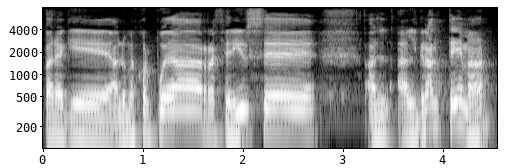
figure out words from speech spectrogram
para que a lo mejor pueda referirse al, gran tema,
